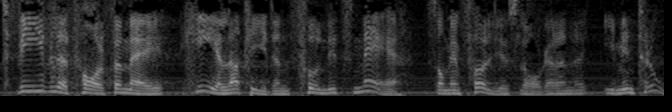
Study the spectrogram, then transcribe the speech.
tvivlet har för mig hela tiden funnits med som en följeslagare i min tro.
